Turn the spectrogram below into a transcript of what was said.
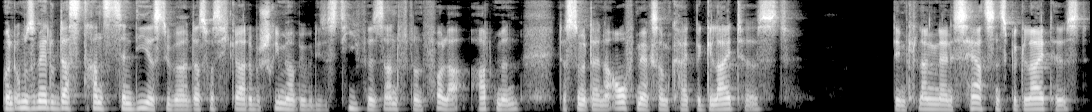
Und umso mehr du das transzendierst über das, was ich gerade beschrieben habe, über dieses tiefe, sanfte und volle Atmen, dass du mit deiner Aufmerksamkeit begleitest, dem Klang deines Herzens begleitest,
